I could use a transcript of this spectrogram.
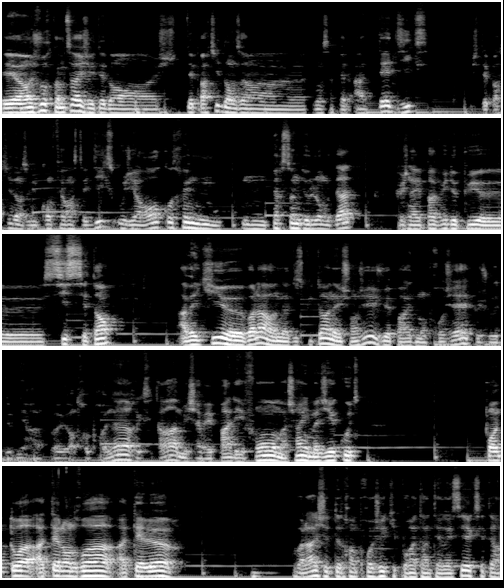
Et un jour comme ça, j'étais dans, j'étais parti dans un, comment s'appelle, un TEDx. J'étais parti dans une conférence TEDx où j'ai rencontré une, personne de longue date que je n'avais pas vue depuis 6-7 euh, ans avec qui, euh, voilà, on a discuté, on a échangé, je lui ai parlé de mon projet, que je voulais devenir un entrepreneur, etc. Mais je n'avais pas les fonds, machin. Il m'a dit, écoute, pointe-toi à tel endroit, à telle heure. Voilà, j'ai peut-être un projet qui pourrait t'intéresser, etc.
